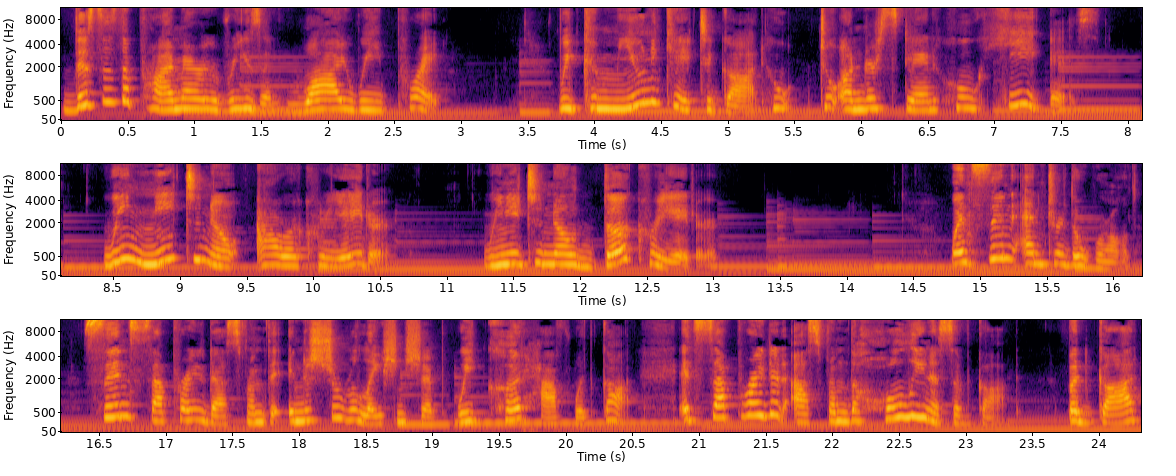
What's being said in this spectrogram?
This is the primary reason why we pray. We communicate to God who, to understand who He is. We need to know our Creator. We need to know the Creator. When sin entered the world, sin separated us from the initial relationship we could have with God. It separated us from the holiness of God. But God,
